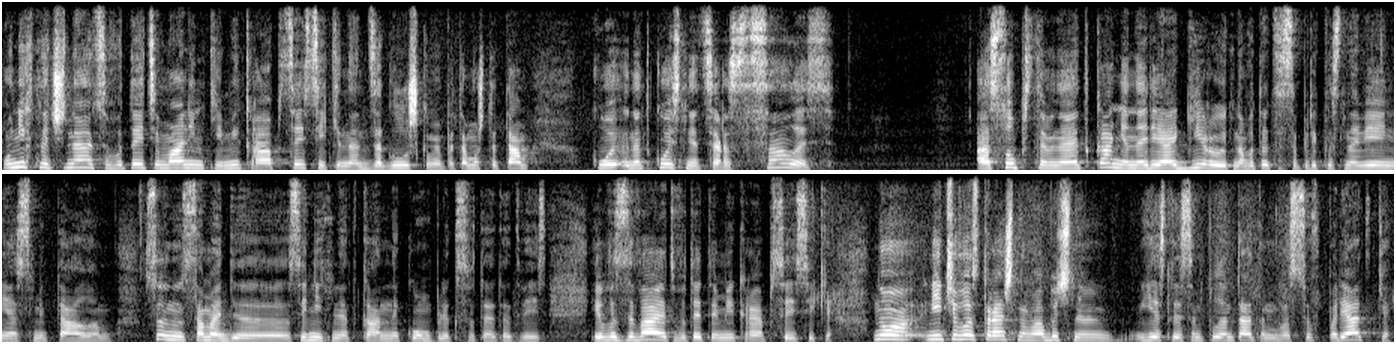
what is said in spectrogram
у них начинаются вот эти маленькие микроабсцессики над заглушками, потому что там надкостница рассосалась, а собственная ткань, она реагирует на вот это соприкосновение с металлом, ну, сама э, соединительно-тканный комплекс вот этот весь, и вызывает вот это микроабсцессики. Но ничего страшного, обычно, если с имплантатом у вас все в порядке,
